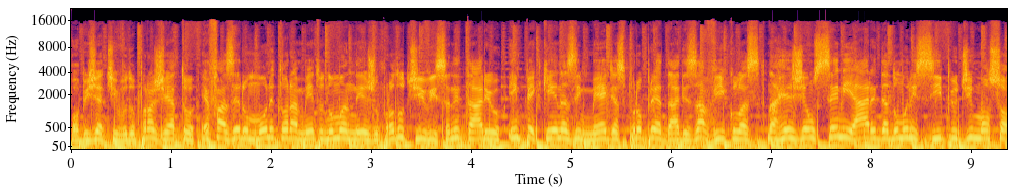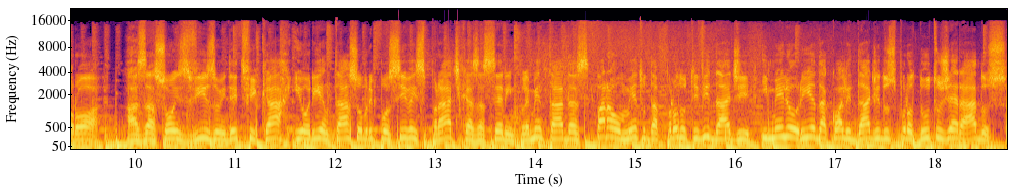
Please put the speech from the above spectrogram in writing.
O objetivo do projeto é fazer o monitoramento no manejo produtivo e sanitário em pequenas e médias propriedades avícolas na região semiárida do município de Mossoró. As ações visam identificar e orientar sobre possíveis práticas a serem implementadas para aumento da produtividade e melhoria da qualidade dos produtos gerados.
